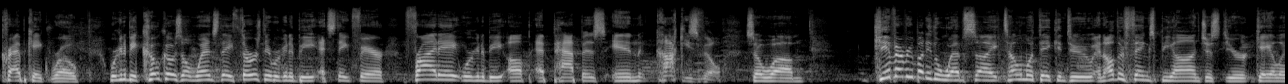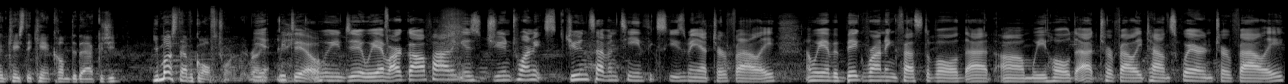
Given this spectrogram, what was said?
Crab Cake Row. We're going to be at Koco's on Wednesday. Thursday, we're going to be at State Fair. Friday, we're going to be up at Pappas in Cockeysville. So um, give everybody the website, tell them what they can do, and other things beyond just your gala in case they can't come to that because you, you must have a golf tournament, right? Yeah, We do. We do. We have our golf outing is June twenty, June seventeenth, excuse me, at Turf Valley, and we have a big running festival that um, we hold at Turf Valley Town Square in Turf Valley.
